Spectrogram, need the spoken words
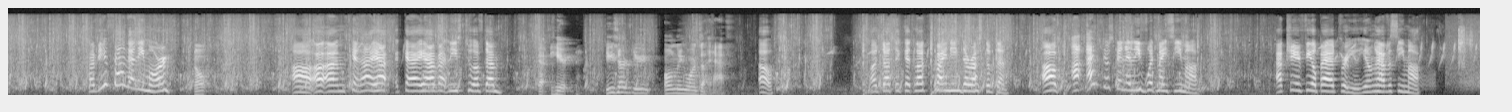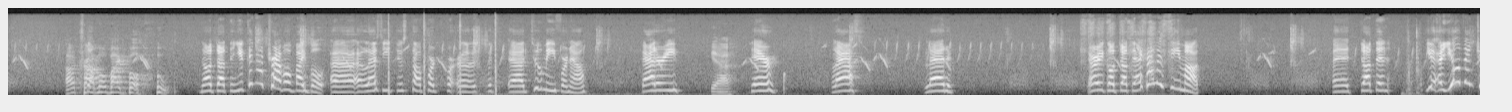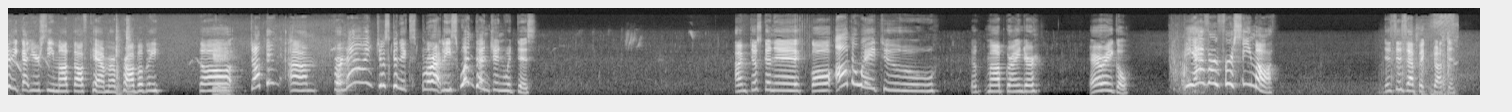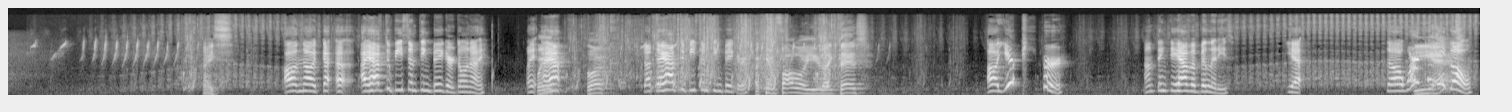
Have you found any more? No, Uh, uh, um, can I have, can I have at least two of them? yeah, here. These are the only ones I have. Oh. Just to good luck finding the rest of them. Um, I, I'm just gonna leave with my Seamoth. Actually, I feel bad for you. You don't have a Seamoth. I'll travel by boat. No, Justin, you cannot travel by boat. Uh, unless you just teleport for, uh, with, uh, to me for now. Battery, Yeah. there. Glass. Lead. There you go, Justin. I got a Seamoth. Uh, Justin, you, uh, you eventually got your Seamoth off camera, probably. So, Yeah. Justin, um, for Oh. now, I'm just gonna explore at least one dungeon with this. I'm just gonna go all the way to the mob grinder. There we go. We have our first Seamoth. This is epic, Justin. Nice. Oh no, it got, uh, I have to be something bigger, don't I? Wait, Wait, I have, look. Justin, I have to be something bigger. I can't follow you like this. Oh, you're Peeper. I don't think they have abilities. Yeah. So where can Yeah. they go?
